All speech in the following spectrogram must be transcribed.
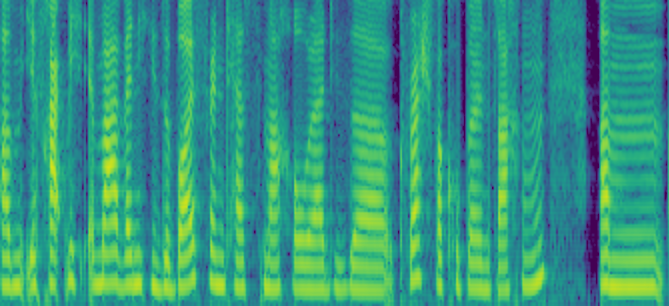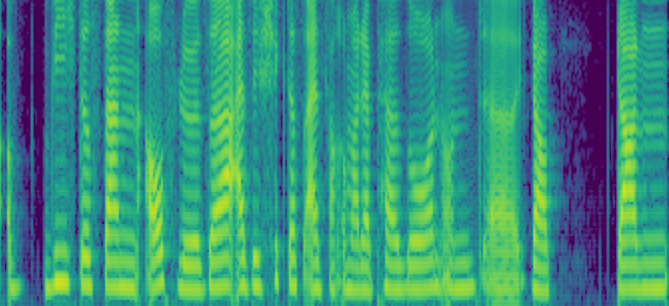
Ähm, ihr fragt mich immer, wenn ich diese Boyfriend-Tests mache oder diese Crush-Verkuppeln-Sachen, ähm, wie ich das dann auflöse. Also ich schicke das einfach immer der Person und äh, ja, dann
